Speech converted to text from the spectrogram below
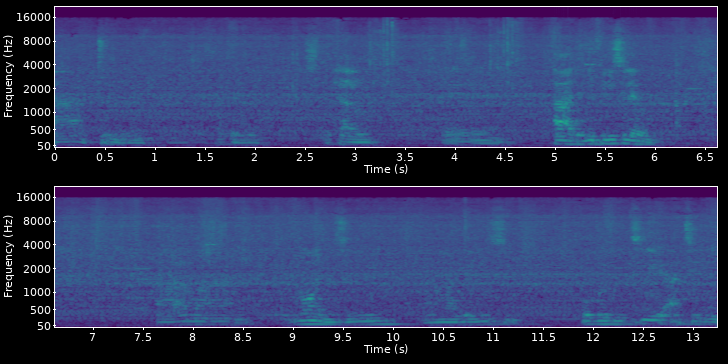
á tún ní ọ̀pẹ̀lẹ̀ ìkàrọ̀ ẹ̀ á dẹ̀ ní fi yín sílẹ̀ o? Ah, a máa rán yín sí àwọn ayé yín sí. Gbogbo ibi tí a ti lè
